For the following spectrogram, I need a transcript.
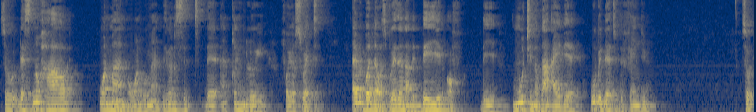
So there's no how one man or one woman is going to sit there and claim glory for your sweat. Everybody that was present at the day of the mooting of that idea will be there to defend you. So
